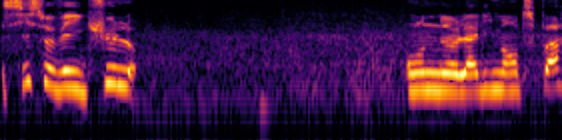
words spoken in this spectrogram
si ce véhicule, on ne l'alimente pas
